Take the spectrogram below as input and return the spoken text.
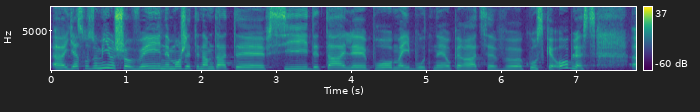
Е, Я зрозумію, що ви не можете нам дати всі деталі про майбутнє операції в Курській область, е,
